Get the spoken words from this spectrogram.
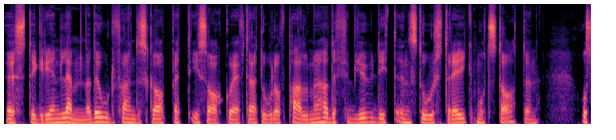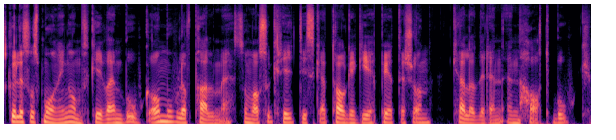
Östergren lämnade ordförandeskapet i Saco efter att Olof Palme hade förbjudit en stor strejk mot staten och skulle så småningom skriva en bok om Olof Palme som var så kritisk att Tage G Petersson kallade den en hatbok.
